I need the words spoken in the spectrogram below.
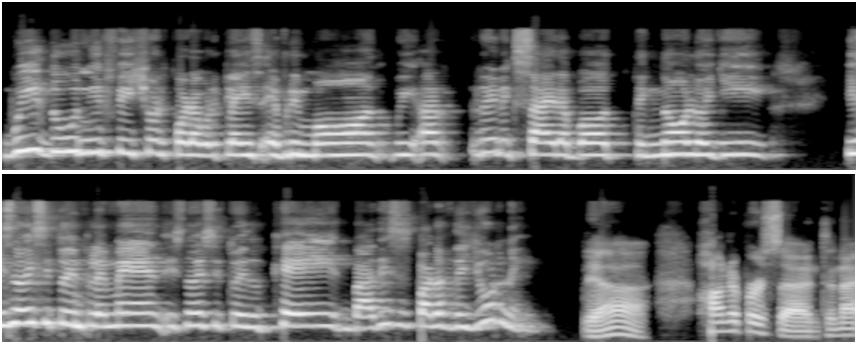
We do new features for our clients every month. We are really excited about technology. It's not easy to implement. It's not easy to educate, but this is part of the journey. Yeah, hundred percent, and I,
